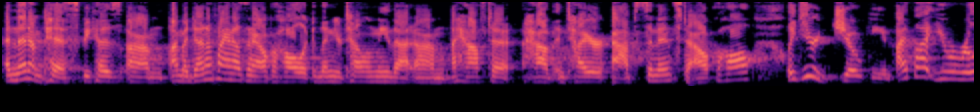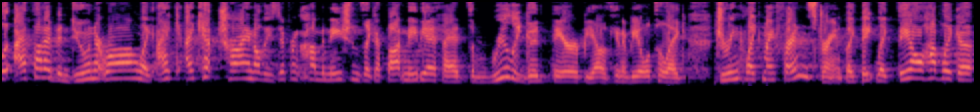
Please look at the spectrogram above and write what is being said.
and then I'm pissed because, um, I'm identifying as an alcoholic and then you're telling me that, um, I have to have entire abstinence to alcohol. Like you're joking. I thought you were really, I thought I'd been doing it wrong. Like I, I kept trying all these different combinations. Like I thought maybe if I had some really good therapy, I was going to be able to like drink like my friends drink. Like they, like they all have like a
